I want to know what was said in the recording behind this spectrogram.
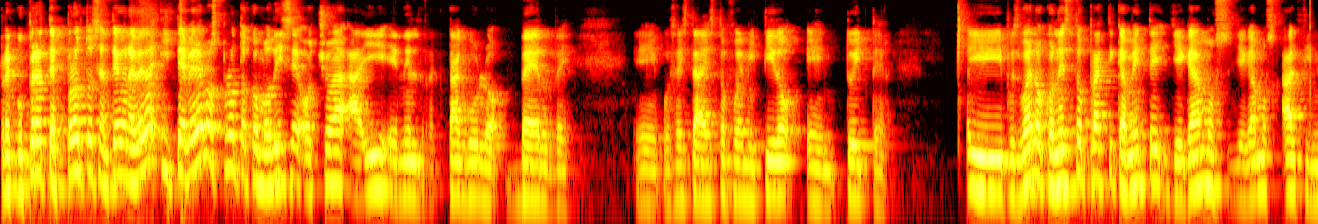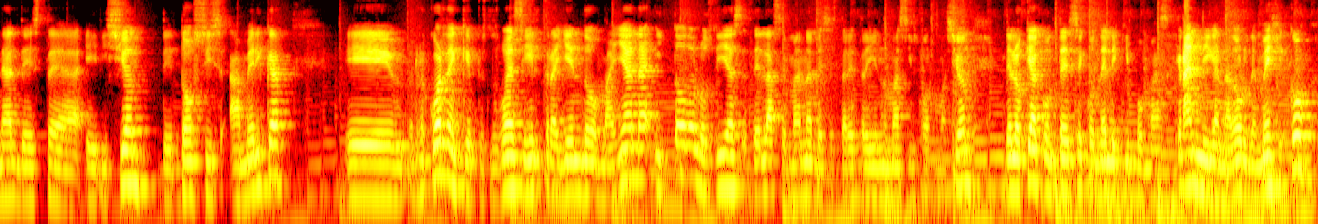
Recupérate pronto, Santiago Naveda, y te veremos pronto, como dice Ochoa, ahí en el rectángulo verde. pues ahí está, esto fue emitido en Twitter. Y pues bueno, con esto prácticamente llegamos, llegamos al final de esta edición de Dosis América. Eh, recuerden que pues los voy a seguir trayendo mañana y todos los días de la semana les estaré trayendo más información de lo que acontece con el equipo más grande y ganador de México.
